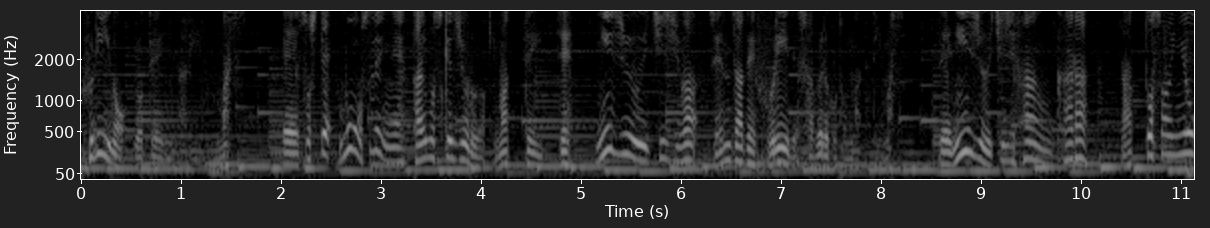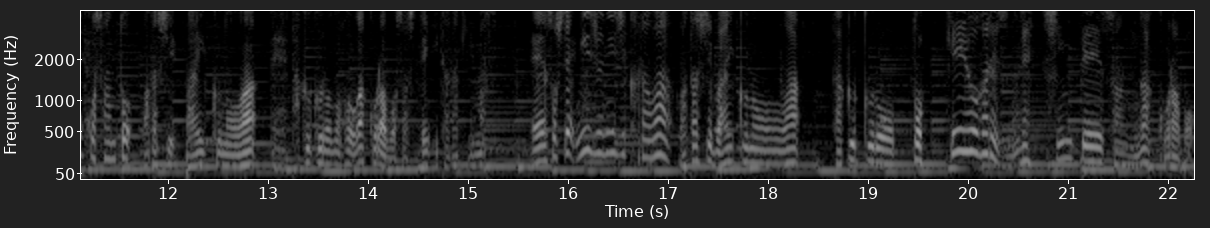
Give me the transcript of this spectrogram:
フリーの予定になります。えーそしてもうすでにね、タイムスケジュールが決まっていて、21時は前座でフリーで喋ることになっています。で、21時半から、ラットさん、ヨーコさんと私、バイクのは、えータククロの方がコラボさせていただきます。えーそして22時からは、私、バイクのは、タククロと、京葉ガレージのね、新平さんがコラボ。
